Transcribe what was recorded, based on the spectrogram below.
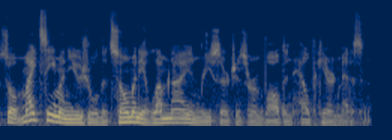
so it might seem unusual that so many alumni and researchers are involved in healthcare and medicine.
